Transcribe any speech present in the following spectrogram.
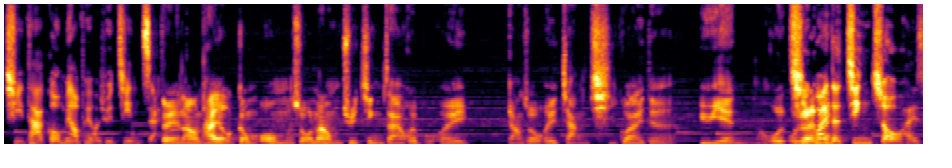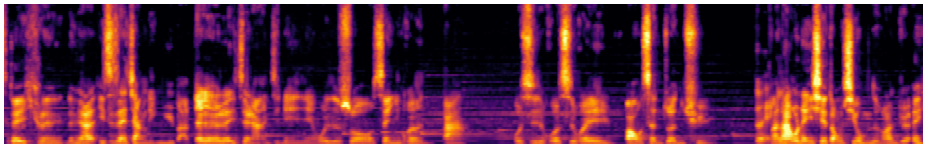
其他公庙朋友去进宅。对，然后他有跟问我们说，那我们去进宅会不会，比方说会讲奇怪的语言？我奇怪的经咒还是什么？对，可能人家一直在讲灵语吧。对对对，一直讲，一直念念，或者说声音会很大，或是或是会抱神尊去。对，然后他问了一些东西，我们就突然觉得，哎，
